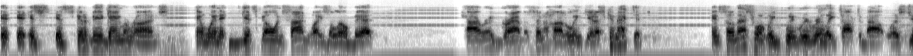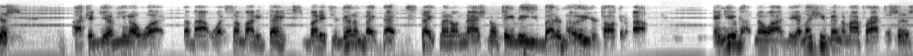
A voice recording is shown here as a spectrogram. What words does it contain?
It, it, it's it's going to be a game of runs, and when it gets going sideways a little bit, Kyra grab us in a huddle and get us connected. And so that's what we, we, we really talked about was just I could give you know what about what somebody thinks. But if you're going to make that statement on national TV, you better know who you're talking about. And you got no idea, unless you've been to my practices,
